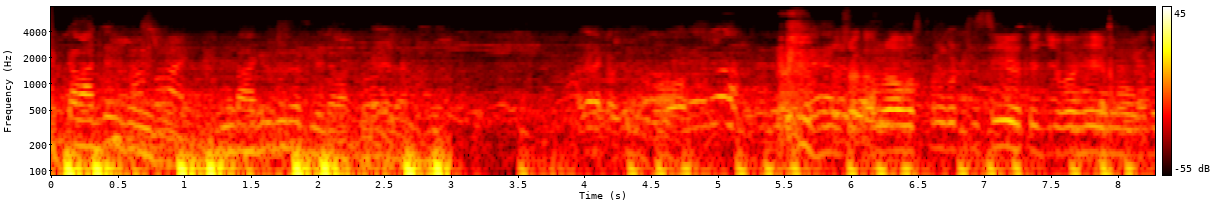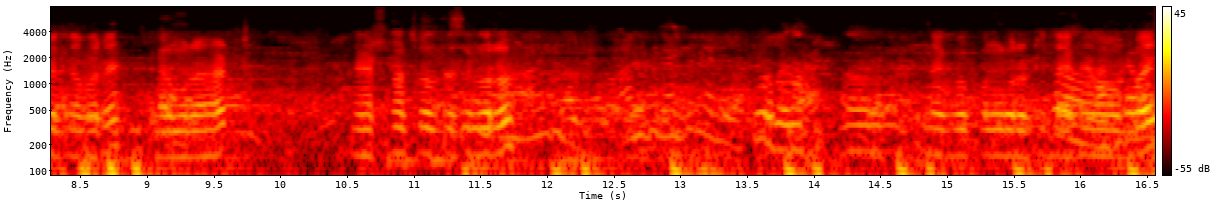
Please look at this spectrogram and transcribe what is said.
একটা বাদ দিন আগে ঘুরে এটা বাদ দর্শক আমরা অবস্থান করতেছি ঐতিহ্যবাহী মোহাম্মদ দাবারে গারমোড়া হাট দেখাশোনা চলতেছে গরু দেখব কোন গরুটি দেখায় মাহবুব ভাই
